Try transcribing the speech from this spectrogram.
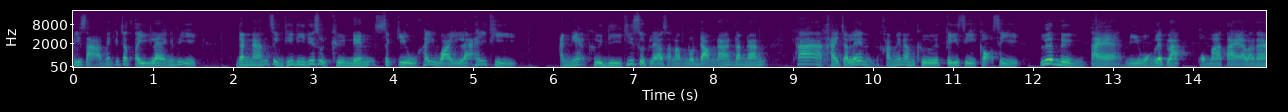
ปีศาจมันก็จะตีแรงขึ้นไปอีก ดังนั้นสิ่งที่ดีที่สุดคือเน้นสกิลให้ไวและให้ถี่ อันนี้คือดีที่สุดแล้วสำหรับหนวดดำนะ ดังนั้น ถ้าใครจะเล่นคำแนะนำคือตี4เกาะ4 เลือดหนึ่งแต่มีวงเล็บละ ผมมาแต่แล้วนะ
